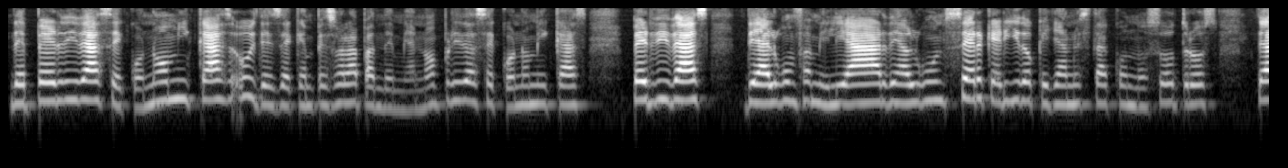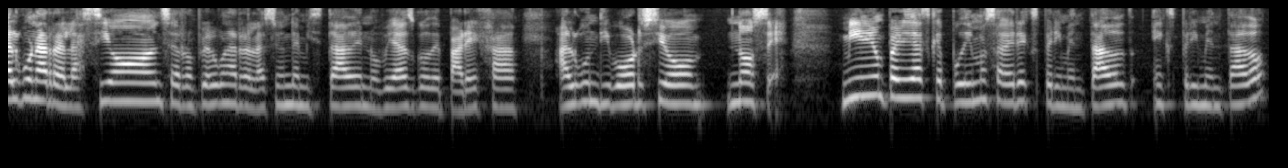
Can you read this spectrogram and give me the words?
de pérdidas económicas, uy, desde que empezó la pandemia, ¿no? Pérdidas económicas, pérdidas de algún familiar, de algún ser querido que ya no está con nosotros, de alguna relación, se rompió alguna relación de amistad, de noviazgo, de pareja, algún divorcio, no sé. Mil pérdidas que pudimos haber experimentado, experimentado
